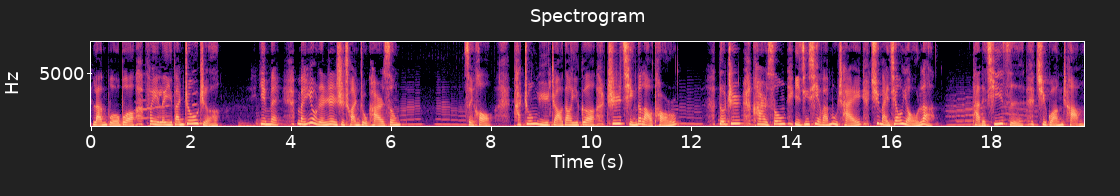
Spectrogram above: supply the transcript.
蓝伯伯费了一番周折。因为没有人认识船主卡尔松。最后，他终于找到一个知情的老头儿，得知卡尔松已经卸完木柴去买焦油了，他的妻子去广场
